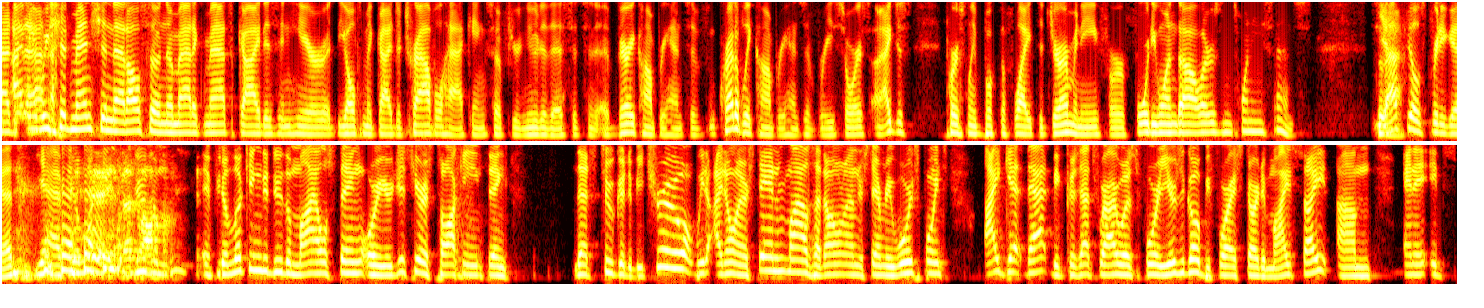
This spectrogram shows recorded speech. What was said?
add to I mean, that. we should mention that also Nomadic Matt's guide is in here, the ultimate guide to travel hacking. So if you're new to this, it's a, a very comprehensive, incredibly comprehensive resource. I just personally booked a flight to Germany for $41.20. So Yeah. that feels pretty good. Yeah, if you're looking to do awesome. the if you're looking to do the miles thing, or you're just hear us talking, you think that's too good to be true. We I don't understand miles. I don't understand rewards points. I get that because that's where I was four years ago before I started my site. Um, and it, it's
